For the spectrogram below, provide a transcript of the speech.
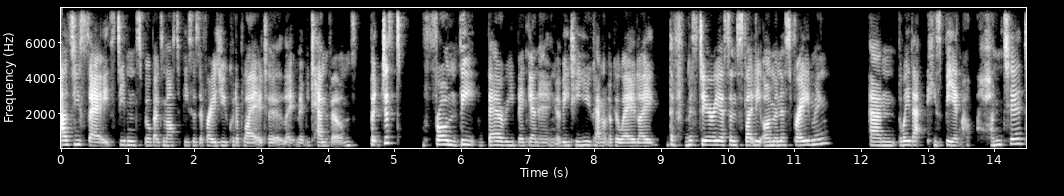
as you say, Steven Spielberg's masterpiece is a phrase you could apply to like maybe ten films. But just from the very beginning of ET, you cannot look away. Like the mysterious and slightly ominous framing, and the way that he's being hunted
